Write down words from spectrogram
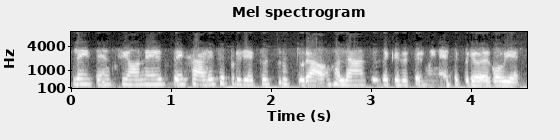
la intención es dejar ese proyecto estructurado, ojalá antes de que se termine ese periodo de gobierno.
